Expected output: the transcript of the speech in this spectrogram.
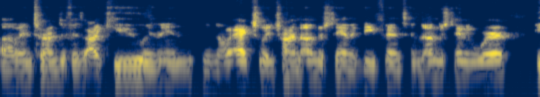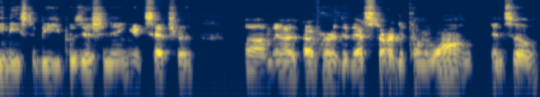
um, in terms of his IQ and, and you know actually trying to understand the defense and understanding where he needs to be, positioning, etc. Um, and I, I've heard that that's starting to come along, and so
